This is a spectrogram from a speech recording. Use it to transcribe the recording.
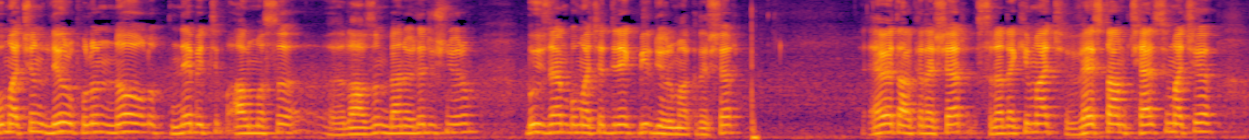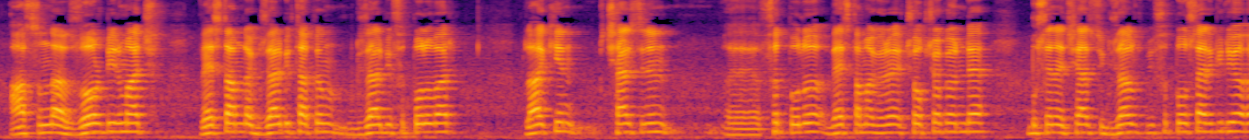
Bu maçın Liverpool'un ne olup ne bitip alması e, lazım. Ben öyle düşünüyorum. Bu yüzden bu maça direkt bir diyorum arkadaşlar. Evet arkadaşlar sıradaki maç West Ham Chelsea maçı. Aslında zor bir maç. West Ham da güzel bir takım, güzel bir futbolu var. Lakin Chelsea'nin e, futbolu West Ham'a göre çok çok önde. Bu sene Chelsea güzel bir futbol sergiliyor.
